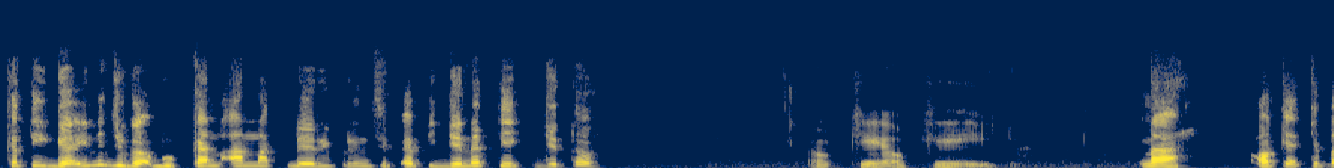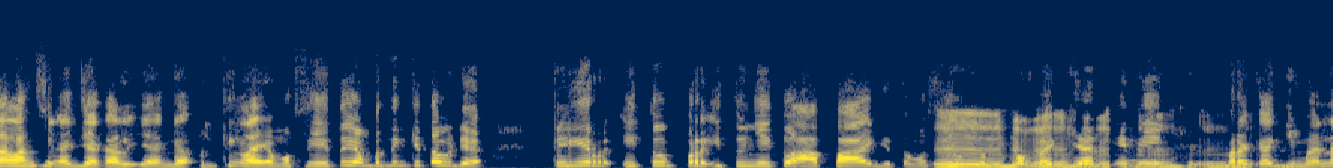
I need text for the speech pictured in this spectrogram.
ketiga ini juga bukan anak dari prinsip epigenetik gitu. Oke, oke. Nah, oke kita langsung aja kali ya. Nggak penting lah ya. Maksudnya itu yang penting kita udah clear itu per itunya itu apa gitu. Maksudnya untuk Mhm, pembagian mhm, ini mhm, mereka gimana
